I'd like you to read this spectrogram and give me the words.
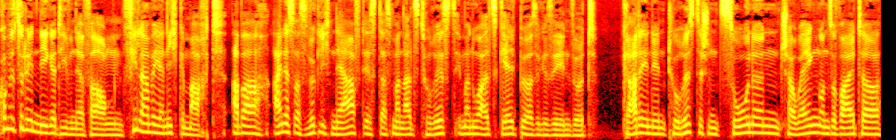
Kommen wir zu den negativen Erfahrungen. Viele haben wir ja nicht gemacht. Aber eines, was wirklich nervt, ist, dass man als Tourist immer nur als Geldbörse gesehen wird. Gerade in den touristischen Zonen, Chaweng und so weiter,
